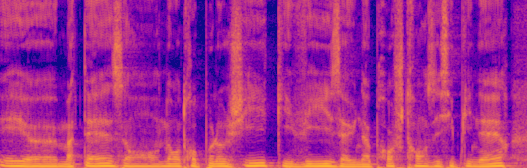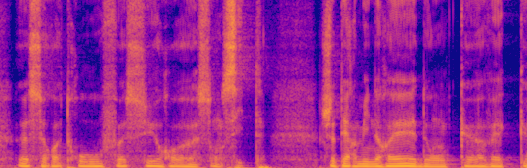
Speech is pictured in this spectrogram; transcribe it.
et euh, ma thèse en anthropologie qui vise à une approche transdisciplinaire se retrouve sur son site. Je terminerai donc avec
